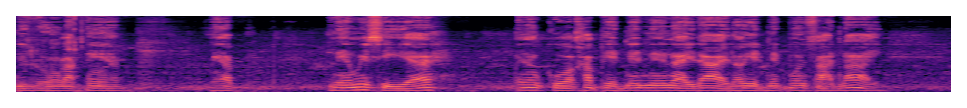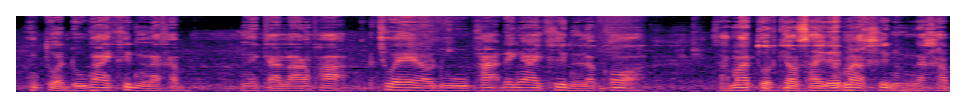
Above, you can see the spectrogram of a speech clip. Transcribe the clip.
ดูโรงรักนี่ครับนะครับ เนื้อไม่เสียไม่ต้องกลัวครับเห็นเนื้อในได้ เราเห็นเม็ดมวลสารได้ มันตรวจดูง่ายขึ้นนะครับ ในการล้างพระช่วยให้เราดูพระได้ง่ายขึ้น แล้วก็สามารถตรวจแคลไซต์ได้มากขึ้นนะครับ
